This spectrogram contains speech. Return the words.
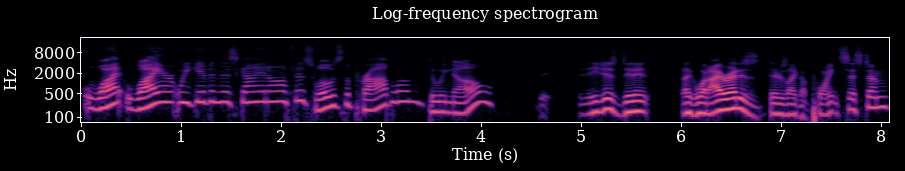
why why aren't we giving this guy an office? What was the problem? Do we know? He just didn't like what I read is there's like a point system,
